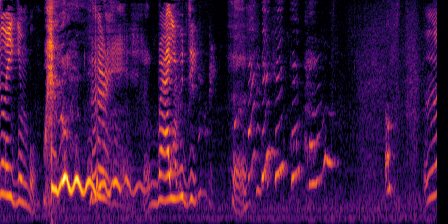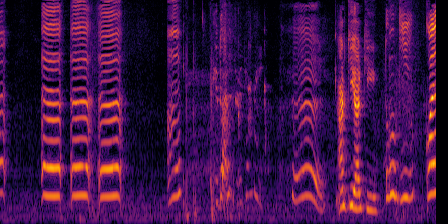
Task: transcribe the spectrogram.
চই কিনবো। বায়ু জি তুই বাড়ি চুরি কিনবি হুম আর কি আর কি? তুমি কি করে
